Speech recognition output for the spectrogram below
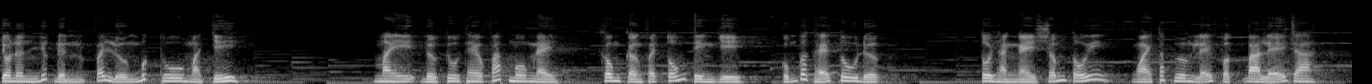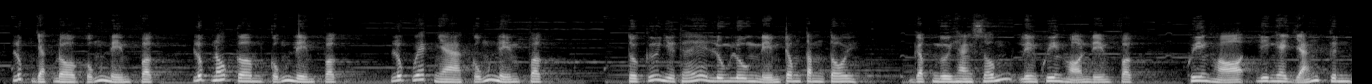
cho nên nhất định phải lượng mức thu mà chi. May được tu theo pháp môn này, không cần phải tốn tiền gì, cũng có thể tu được. Tôi hàng ngày sớm tối, ngoài thắp hương lễ Phật ba lễ ra, lúc giặt đồ cũng niệm Phật, lúc nấu cơm cũng niệm Phật, lúc quét nhà cũng niệm Phật. Tôi cứ như thế luôn luôn niệm trong tâm tôi, gặp người hàng xóm liền khuyên họ niệm Phật, khuyên họ đi nghe giảng kinh,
